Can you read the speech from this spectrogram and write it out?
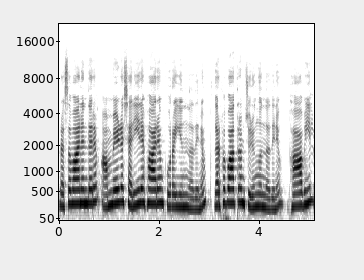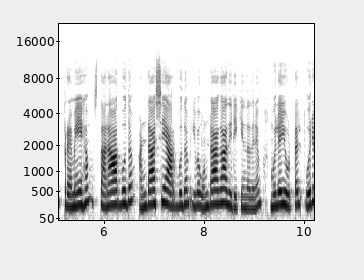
പ്രസവാനന്തരം അമ്മയുടെ ശരീരഭാരം കുറയുന്നതിനും ഗർഭപാത്രം ചുരുങ്ങുന്നതിനും ഭാവിയിൽ പ്രമേഹം സ്തനാർബുദം അണ്ടാശയാർബുദം ഇവ ഉണ്ടാകാതിരിക്കുന്നതിനും മുലയൂട്ടൽ ഒരു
